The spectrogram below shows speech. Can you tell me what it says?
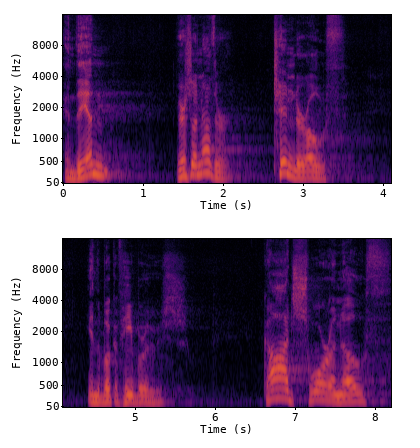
And then there's another tender oath in the book of Hebrews. God swore an oath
